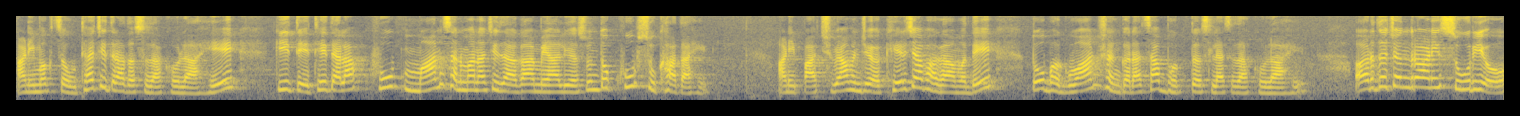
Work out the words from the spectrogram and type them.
आणि मग चौथ्या चित्रात असं दाखवलं आहे की तेथे त्याला खूप मान सन्मानाची जागा मिळाली असून तो खूप सुखात आहे. आणि पाचव्या म्हणजे अखेरच्या भागामध्ये तो भगवान शंकराचा भक्त असल्याचं दाखवलं आहे. अर्धचंद्र आणि सूर्य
